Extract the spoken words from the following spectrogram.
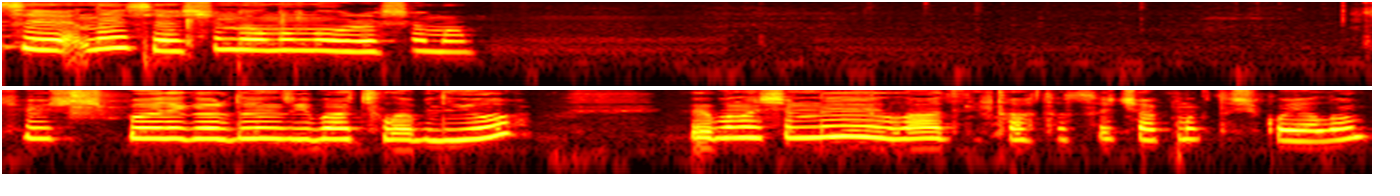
Neyse neyse şimdi onunla uğraşamam. Şöyle böyle gördüğünüz gibi açılabiliyor. Ve buna şimdi ladin tahtası çakmak taşı koyalım.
